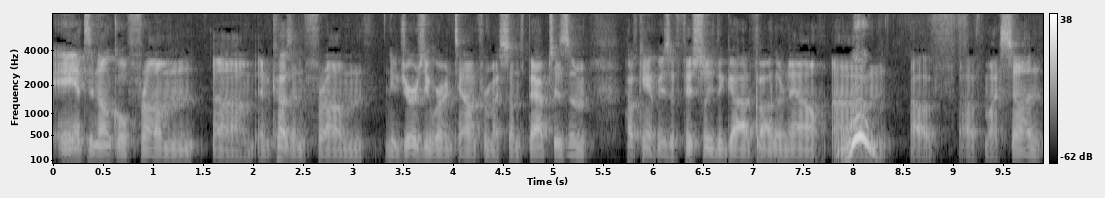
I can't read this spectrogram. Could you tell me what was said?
aunt and uncle from um, and cousin from New Jersey were in town for my son's baptism. Huffcamp is officially the godfather now um, of of my son.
